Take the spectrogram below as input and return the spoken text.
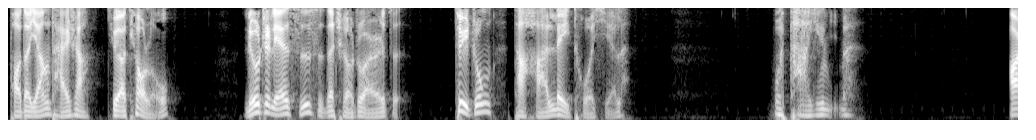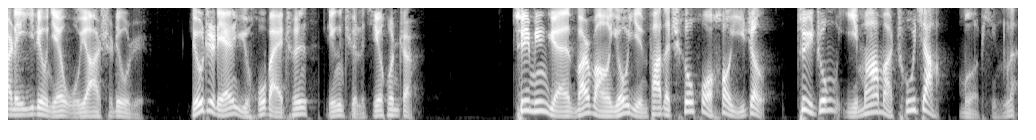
跑到阳台上就要跳楼，刘志莲死死的扯住儿子，最终他含泪妥协了。我答应你们。二零一六年五月二十六日，刘志莲与胡百春领取了结婚证。崔明远玩网游引发的车祸后遗症，最终以妈妈出嫁抹平了。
